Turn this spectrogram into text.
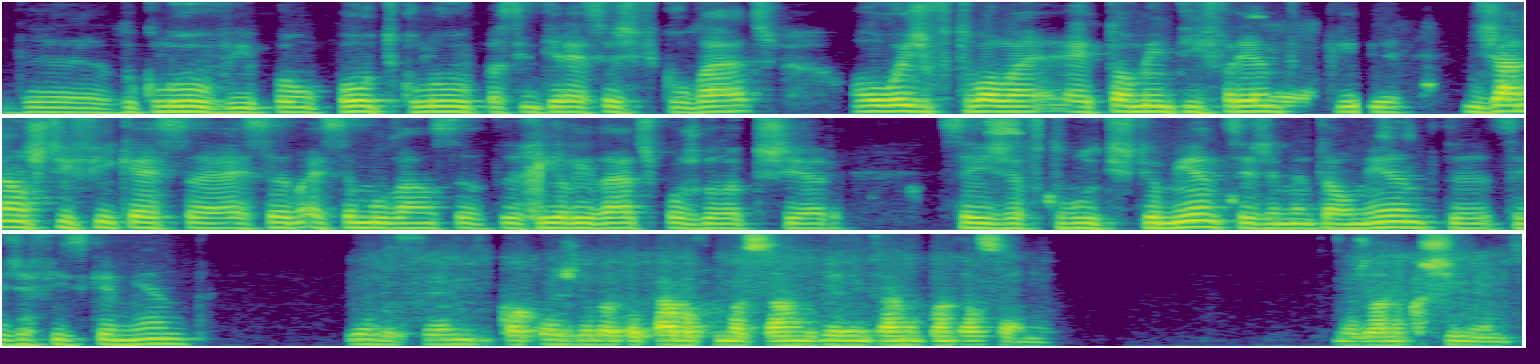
de, do clube e para, um, para, outro clube para sentir essas dificuldades, ou hoje o futebol é, é totalmente diferente, que já não justifica essa, essa, essa mudança de realidades para o jogador crescer, seja futebolisticamente, seja mentalmente, seja fisicamente? Eu defendo que qualquer jogador que acaba a formação devia entrar no plantel sénior mas lá no crescimento,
